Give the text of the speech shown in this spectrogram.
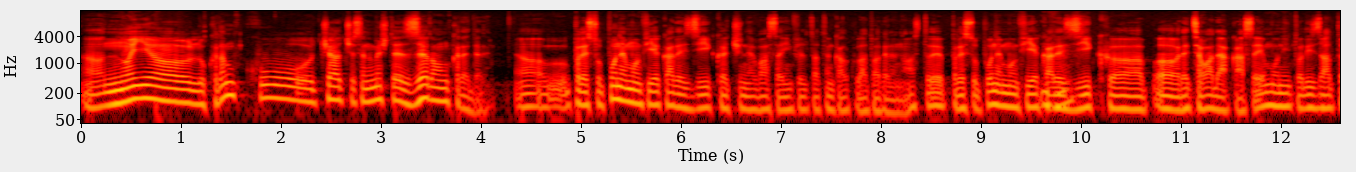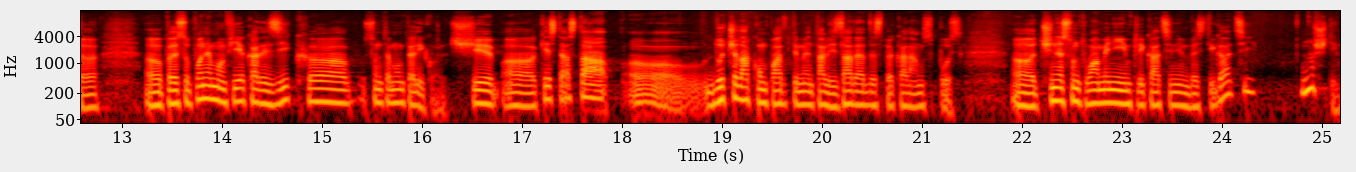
Uh, noi uh, lucrăm cu ceea ce se numește zero încredere. Uh, presupunem în fiecare zi că cineva s-a infiltrat în calculatoarele noastre, presupunem în fiecare uh-huh. zi că uh, rețeaua de acasă e monitorizată, uh, presupunem în fiecare zi că suntem în pericol. Și uh, chestia asta uh, duce la compartimentalizarea despre care am spus. Uh, cine sunt oamenii implicați în investigații? Nu știm.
